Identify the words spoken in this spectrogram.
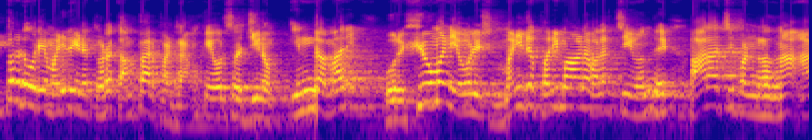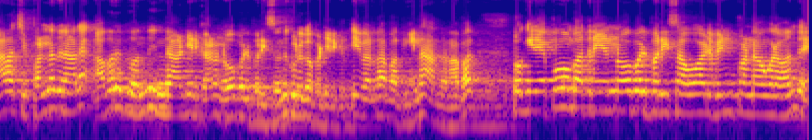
இப்போ இருக்கக்கூடிய மனித இனத்தோட கம்பேர் பண்ணுறாங்க ஓகே ஒரு சில ஜீனோம் இந்த மாதிரி ஒரு ஹியூமன் எவல்யூஷன் மனித பரிமாண வளர்ச்சியை வந்து ஆராய்ச்சி பண்ணுறதுனா ஆராய்ச்சி பண்ணதுனால அவருக்கு வந்து இந்த ஆண்டிற்கான நோபல் பரிசு வந்து கொடுக்கப்பட்டிருக்கு இவர் தான் பார்த்தீங்கன்னா அந்த நபர். ஓகே எப்பவும் பார்த்தீங்கன்னா நோபல் பரிசு அவார்டு வின் பண்ணவங்களை வந்து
